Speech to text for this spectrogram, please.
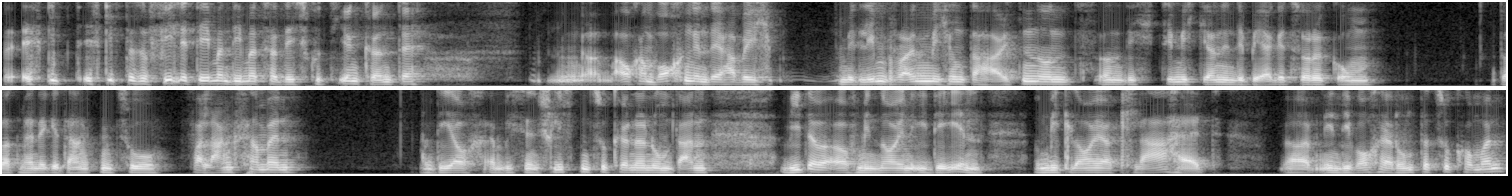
Es gibt, es gibt also viele Themen, die man zwar diskutieren könnte. Auch am Wochenende habe ich mit lieben Freunden mich unterhalten und, und ich ziehe mich gerne in die Berge zurück, um dort meine Gedanken zu verlangsamen und die auch ein bisschen schlichten zu können, um dann wieder auch mit neuen Ideen und mit neuer Klarheit äh, in die Woche herunterzukommen.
